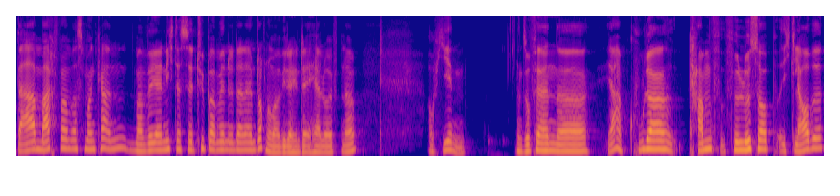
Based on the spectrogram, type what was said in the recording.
da macht man, was man kann. Man will ja nicht, dass der Typ am Ende dann einem doch nochmal wieder hinterherläuft, ne? Auf jeden. Insofern, äh, ja, cooler Kampf für Lysop. Ich glaube,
